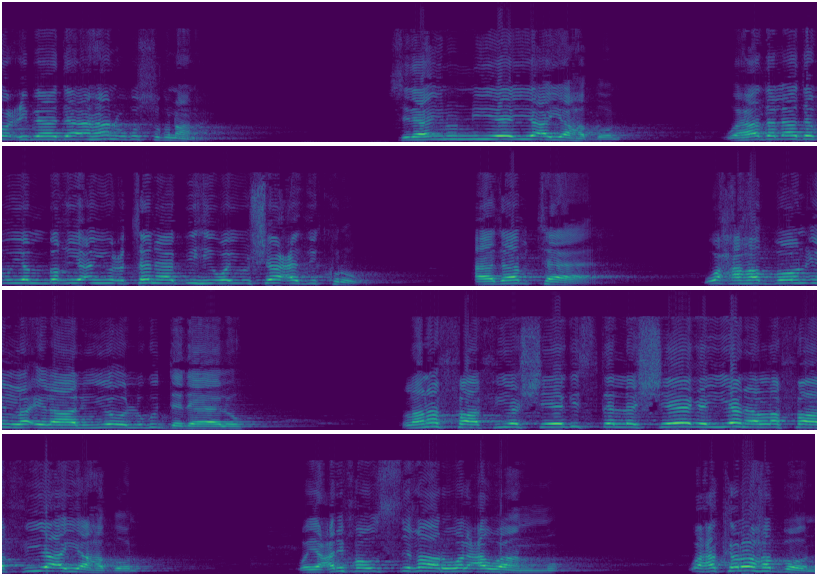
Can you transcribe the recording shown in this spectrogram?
oo cibaade ahaan ugu sugnaanayo. Sidaa inuu niyeeyo ayaa habboon. Wa hada aladabu yenbagii an yuctanaa bihi wa yushaaca dikruh aadaabta waxa habboon in la ilaaliyo oo lagu dadaalo. Lana faafiyo sheegista la sheegayana la faafiyo ayaa habboon wa yacrifahu alsigaaru waalcawaamu waxaa kaloo habboon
